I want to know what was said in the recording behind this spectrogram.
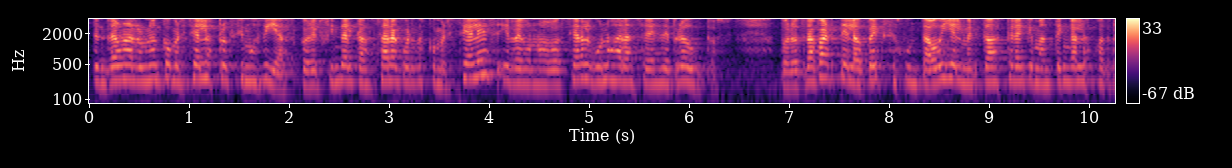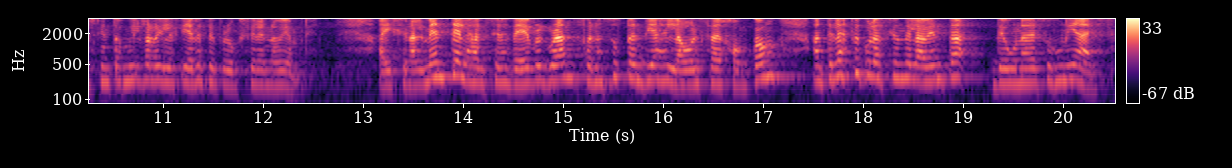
tendrán una reunión comercial los próximos días con el fin de alcanzar acuerdos comerciales y renegociar algunos aranceles de productos. Por otra parte, la OPEC se junta hoy y el mercado espera que mantengan los 400.000 barriles diarios de producción en noviembre. Adicionalmente, las acciones de Evergrande fueron suspendidas en la bolsa de Hong Kong ante la especulación de la venta de una de sus unidades.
